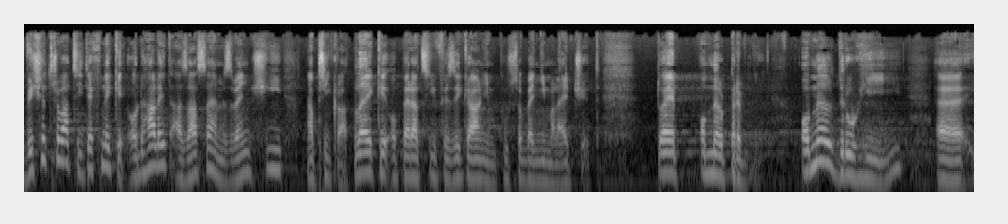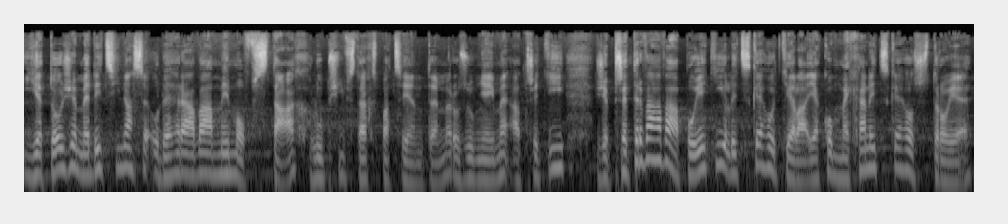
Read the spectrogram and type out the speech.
vyšetřovací techniky odhalit a zásahem zvenčí, například léky, operací, fyzikálním působením léčit. To je omyl první. Omyl druhý eh, je to, že medicína se odehrává mimo vztah, hlubší vztah s pacientem, rozumějme. A třetí, že přetrvává pojetí lidského těla jako mechanického stroje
